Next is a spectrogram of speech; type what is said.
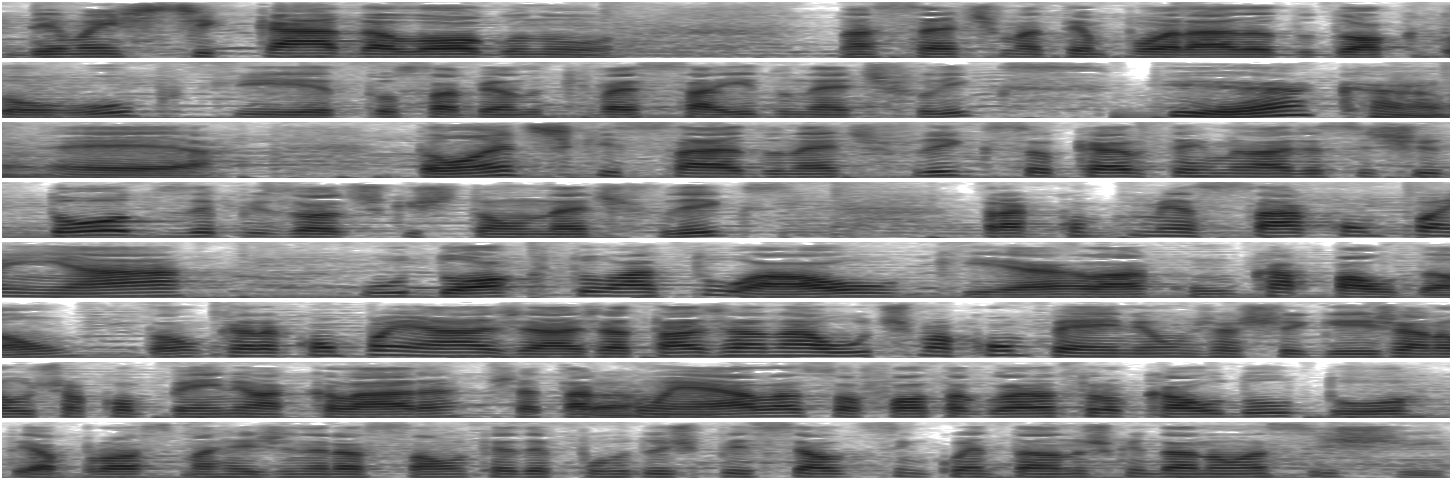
Dei uma esticada logo no, na sétima temporada do Doctor Who, porque tô sabendo que vai sair do Netflix. E é, cara. É. Então, antes que saia do Netflix, eu quero terminar de assistir todos os episódios que estão no Netflix para começar a acompanhar o Doctor atual, que é lá com o Capaldão. Então, quero acompanhar já. Já tá já na última Companion. Já cheguei já na última Companion, a Clara. Já tá Tá. com ela. Só falta agora trocar o Doutor, ter a próxima regeneração, que é depois do especial de 50 anos que ainda não assisti.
